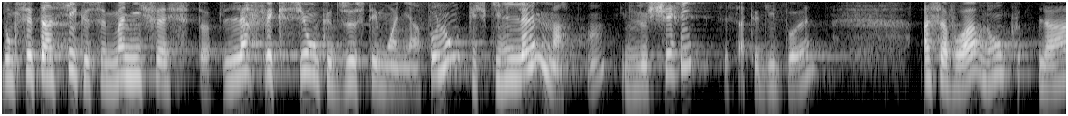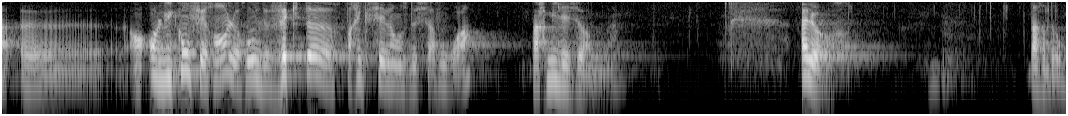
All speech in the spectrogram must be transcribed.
Donc c'est ainsi que se manifeste l'affection que Zeus témoigne à Apollon, puisqu'il l'aime, hein, il le chérit, c'est ça que dit le poème, à savoir donc euh, en lui conférant le rôle de vecteur par excellence de sa voix parmi les hommes. Alors, pardon,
